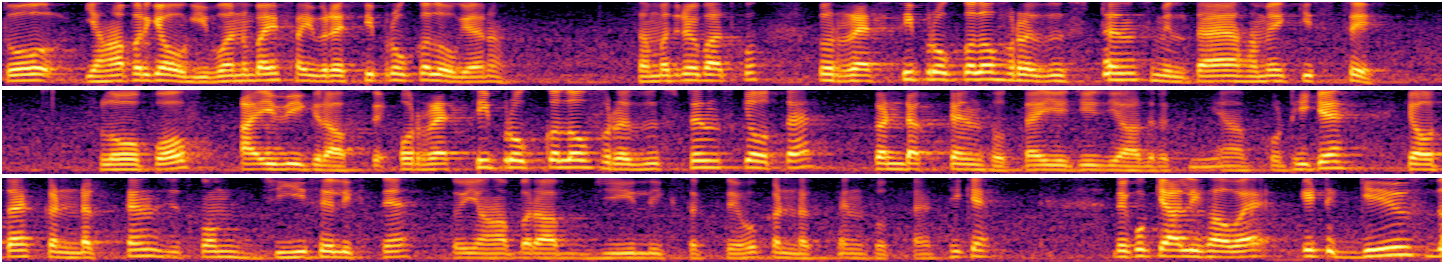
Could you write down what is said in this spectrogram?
तो यहाँ पर क्या होगी? वन बाई फाइव रेसिप्रोकल हो गया ना? समझ रहे हो बात को? तो रेसिप्रोकल ऑफ़ रेजिस्टेंस मिलता है हमें किससे? Slope of I V graph से। और रेसिप्रोकल ऑफ़ रेजिस्टेंस क्या होता है? कंडक्टेंस होता है। ये चीज़ याद रखनी है आपको, ठीक है? क्या होता है? कंडक्टेंस जिसको हम जी से लिखते हैं तो यहाँ पर आप जी लिख सकते हो कंडक्टेंस होता है, ठीक है? देखो क्या लिखा हुआ है? It gives the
